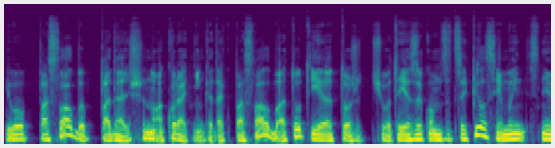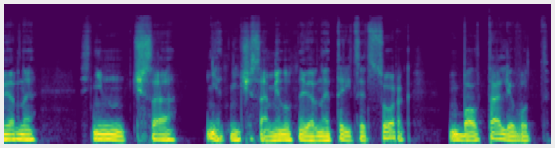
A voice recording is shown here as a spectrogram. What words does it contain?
его послал бы подальше, ну, аккуратненько так послал бы, а тут я тоже чего-то языком зацепился, и мы, с, наверное, с ним часа, нет, не часа, минут, наверное, 30-40 болтали вот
